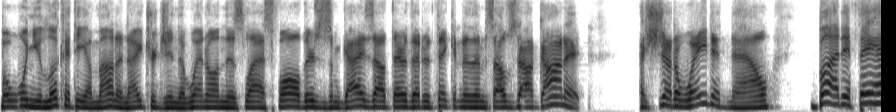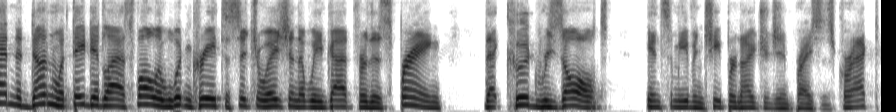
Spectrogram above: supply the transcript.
But when you look at the amount of nitrogen that went on this last fall, there's some guys out there that are thinking to themselves, doggone it. I should have waited now but if they hadn't have done what they did last fall, it wouldn't create the situation that we've got for this spring that could result in some even cheaper nitrogen prices, correct?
